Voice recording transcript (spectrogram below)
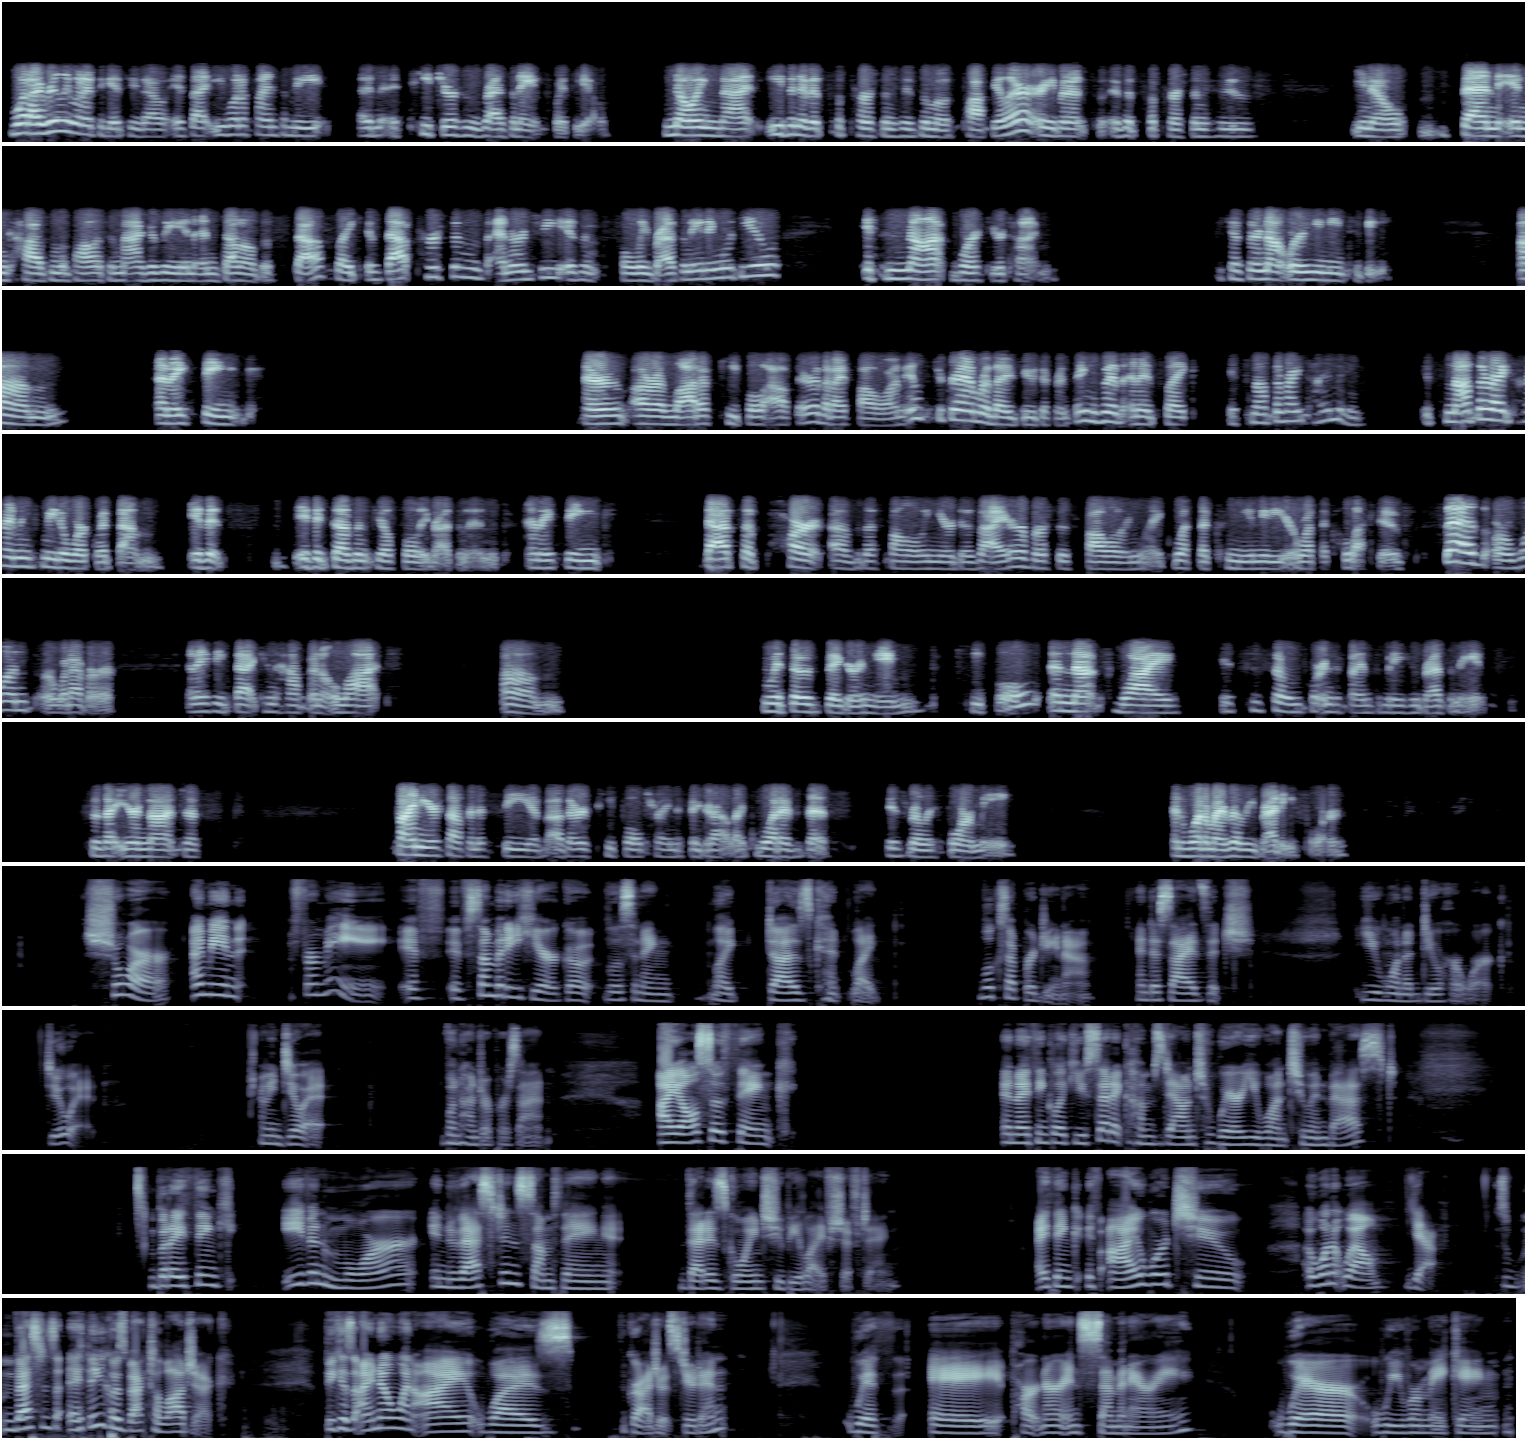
What I really wanted to get to though is that you want to find somebody, a teacher who resonates with you, knowing that even if it's the person who's the most popular, or even if it's the person who's, you know, been in Cosmopolitan magazine and done all this stuff, like if that person's energy isn't fully resonating with you, it's not worth your time because they're not where you need to be. Um, and I think there are a lot of people out there that I follow on Instagram or that I do different things with, and it's like it's not the right timing. It's not the right timing for me to work with them if it's if it doesn't feel fully resonant. And I think that's a part of the following your desire versus following like what the community or what the collective says or wants or whatever. And I think that can happen a lot um, with those bigger named people. And that's why it's just so important to find somebody who resonates so that you're not just finding yourself in a sea of other people trying to figure out like what if this is really for me and what am I really ready for. Sure. I mean, for me, if if somebody here go listening like does can like looks up Regina and decides that you want to do her work, do it. I mean, do it. 100%. I also think and I think, like you said, it comes down to where you want to invest. But I think even more, invest in something that is going to be life shifting. I think if I were to, I want to, well, yeah, invest in, I think it goes back to logic because I know when I was a graduate student with a partner in seminary where we were making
